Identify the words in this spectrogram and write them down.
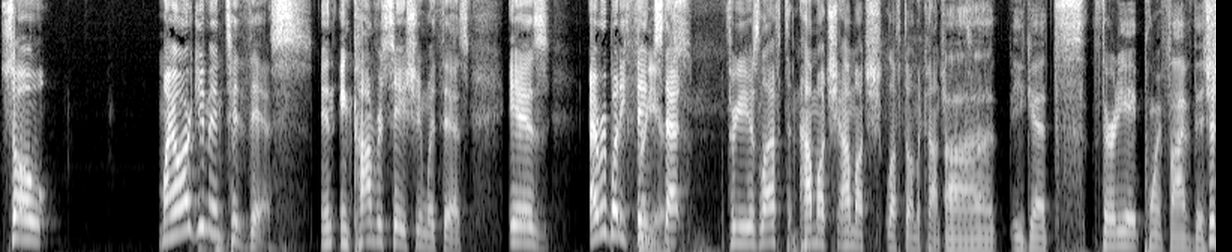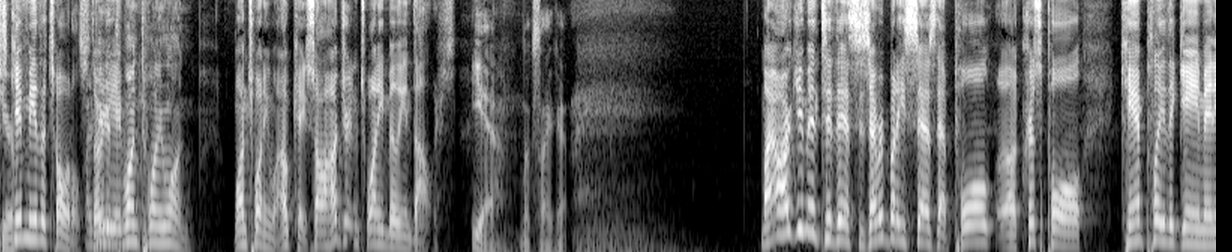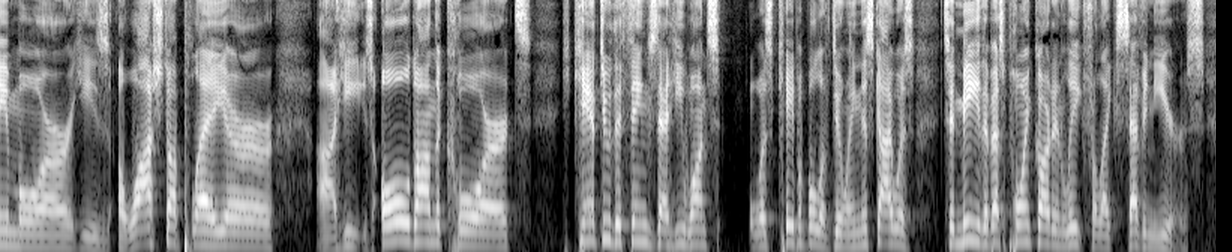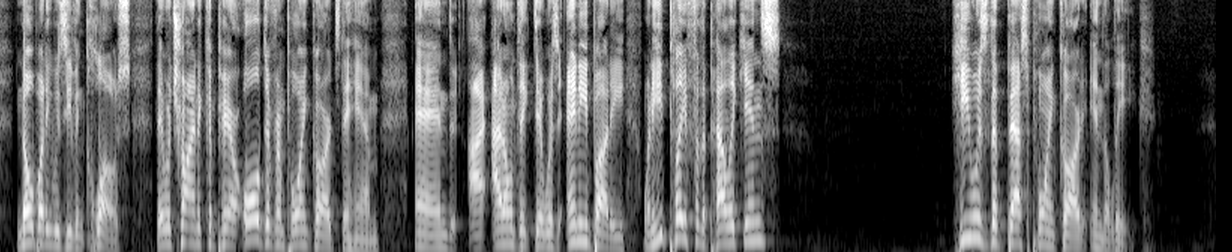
So, my argument to this, in, in conversation with this, is everybody thinks years. that three years left. How much? How much left on the contract? Uh, he gets thirty-eight point five this Just year. Just give me the totals. I 38, 121. 121. Okay, so 120 million dollars. yeah, looks like it. My argument to this is everybody says that Paul, uh, Chris Paul, can't play the game anymore. He's a washed-up player. Uh, he's old on the court. He can't do the things that he once was capable of doing. This guy was, to me, the best point guard in the league for like seven years. Nobody was even close. They were trying to compare all different point guards to him, and I, I don't think there was anybody when he played for the Pelicans. He was the best point guard in the league.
